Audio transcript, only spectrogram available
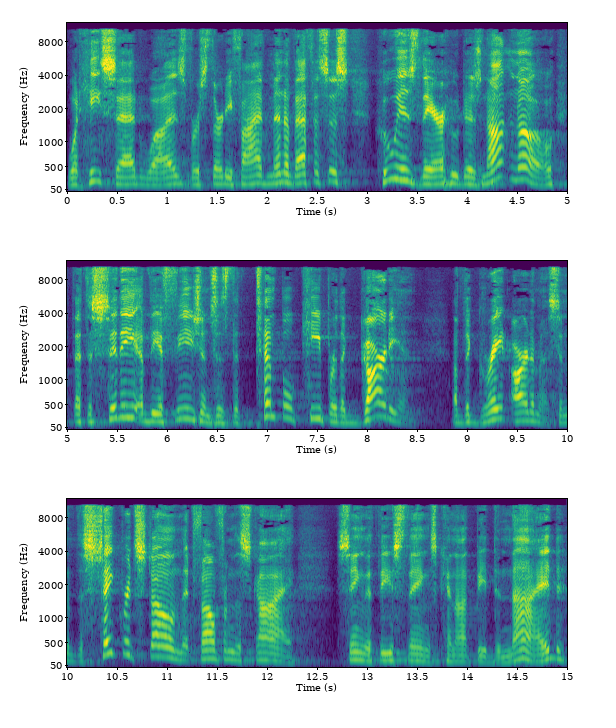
What he said was, verse 35, Men of Ephesus, who is there who does not know that the city of the Ephesians is the temple keeper, the guardian of the great Artemis, and of the sacred stone that fell from the sky? Seeing that these things cannot be denied,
